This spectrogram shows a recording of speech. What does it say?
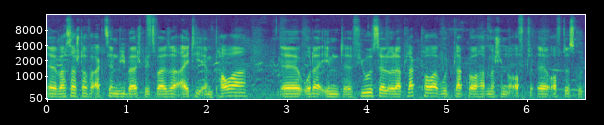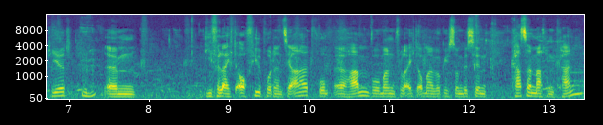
äh, Wasserstoffaktien wie beispielsweise ITM Power äh, oder eben äh, Fuel Cell oder Plug Power. Gut, Plug Power haben wir schon oft, oft diskutiert. Mhm. Ähm, die vielleicht auch viel Potenzial hat, wo, äh, haben, wo man vielleicht auch mal wirklich so ein bisschen Kasse machen kann,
